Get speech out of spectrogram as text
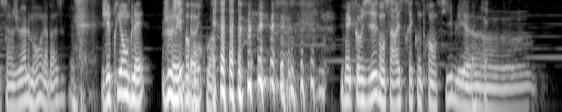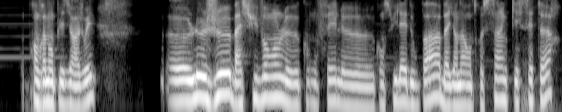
C'est un jeu allemand à la base. J'ai pris anglais. Je ne Oui, sais pas bah oui. pourquoi. Mais comme je disais, bon, ça reste très compréhensible et euh, on prend vraiment plaisir à jouer. Euh, le jeu, bah, suivant le qu'on fait le qu'on suit l'aide ou pas, bah, il y en a entre 5 et 7 heures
